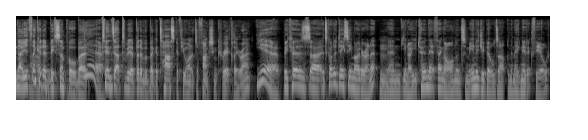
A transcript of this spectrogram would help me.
No, you'd think um, it'd be simple, but yeah. it turns out to be a bit of a bigger task if you want it to function correctly, right? Yeah, because uh, it's got a DC motor in it, mm. and you know you turn that thing on, and some energy builds up in the magnetic field.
